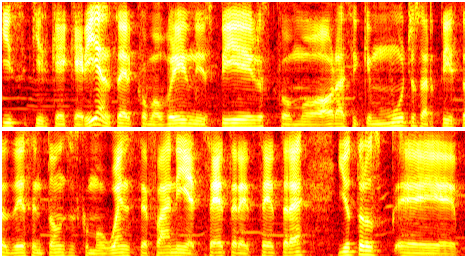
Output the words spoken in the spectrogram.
que querían ser como Britney Spears, como ahora sí que muchos artistas de ese entonces como Gwen Stefani, etcétera, etcétera, y otros, eh,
